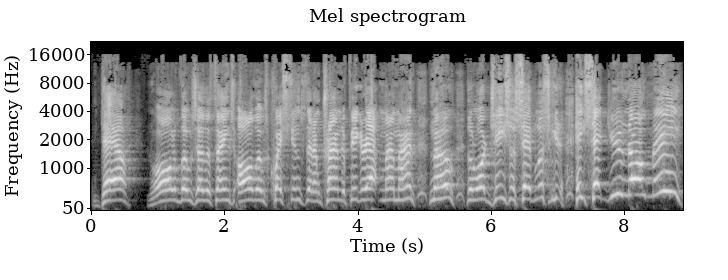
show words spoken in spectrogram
and doubt and all of those other things, all those questions that I'm trying to figure out in my mind. No, the Lord Jesus said, listen, He said, You know me,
